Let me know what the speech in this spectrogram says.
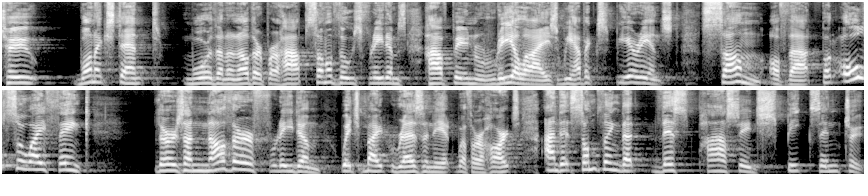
to one extent more than another, perhaps, some of those freedoms have been realized. We have experienced some of that. But also, I think there's another freedom which might resonate with our hearts, and it's something that this passage speaks into.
